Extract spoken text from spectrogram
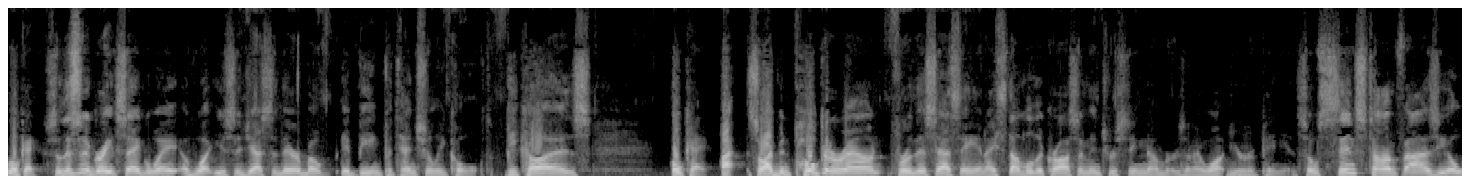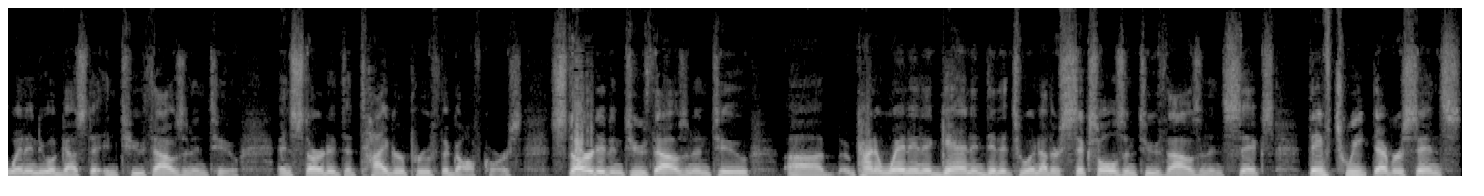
Okay, so this is a great segue of what you suggested there about it being potentially cold because, okay, I, so I've been poking around for this essay and I stumbled across some interesting numbers and I want mm-hmm. your opinion. So since Tom Fazio went into Augusta in 2002 and started to tiger proof the golf course, started in 2002 uh, kind of went in again and did it to another six holes in 2006. They've tweaked ever since.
